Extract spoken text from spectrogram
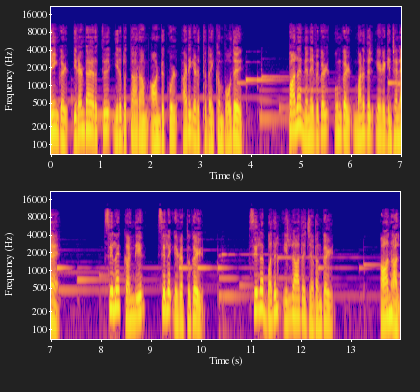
நீங்கள் இரண்டாயிரத்து இருபத்தாறாம் ஆண்டுக்குள் அடியெடுத்து வைக்கும்போது பல நினைவுகள் உங்கள் மனதில் எழுகின்றன. சில கண்ணீர் சில இழப்புகள் சில பதில் இல்லாத ஜெபங்கள். ஆனால்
